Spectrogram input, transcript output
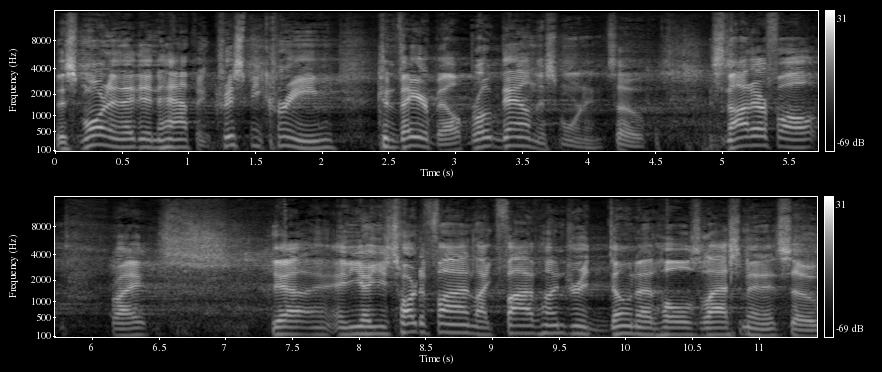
This morning that didn't happen. Krispy Kreme conveyor belt broke down this morning. So it's not our fault, right? Yeah, and, you know, it's hard to find like 500 donut holes last minute. So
